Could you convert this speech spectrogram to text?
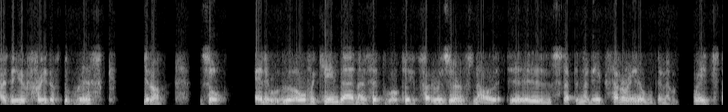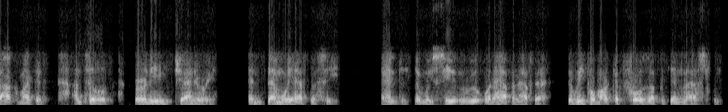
Are they afraid of the risk? You know. So anyway, we overcame that, and I said, okay, Federal Reserve now is stepping on the accelerator. We're going to have a great stock market until early January, and then we have to see, and then we see what happened after that. The repo market froze up again last week.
